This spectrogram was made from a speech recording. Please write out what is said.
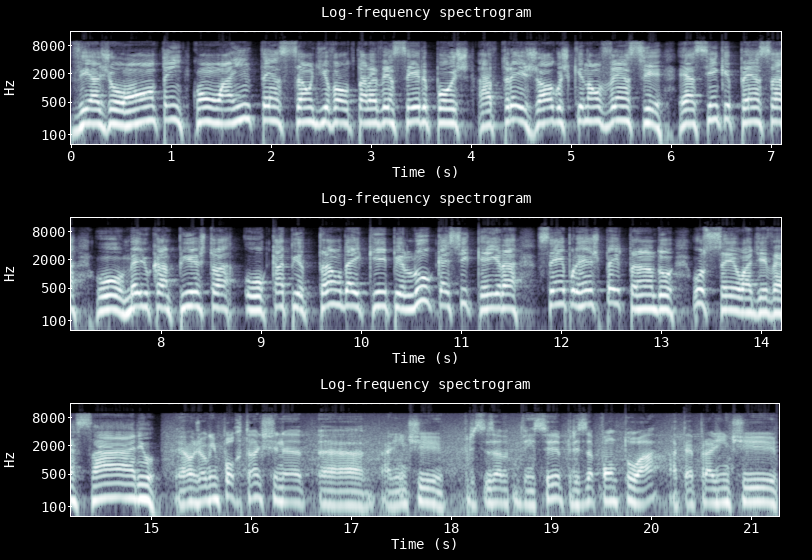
viajou ontem com a intenção de voltar a vencer, pois há três jogos que não vence. É assim que pensa o meio-campista, o capitão da equipe, Lucas Siqueira, sempre respeitando o seu adversário. É um jogo importante, né? É, a gente precisa vencer, precisa pontuar, até pra gente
